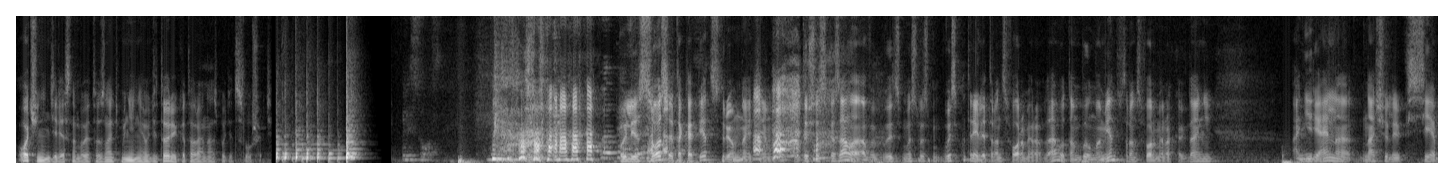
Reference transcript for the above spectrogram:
Очень интересно будет узнать мнение аудитории, которая нас будет слушать. Пылесос. Пылесос — это капец стрёмная тема. Вот ты сейчас сказала, а вы, вы, вы, вы смотрели «Трансформеров», да? Вот там был момент в «Трансформерах», когда они они реально начали все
